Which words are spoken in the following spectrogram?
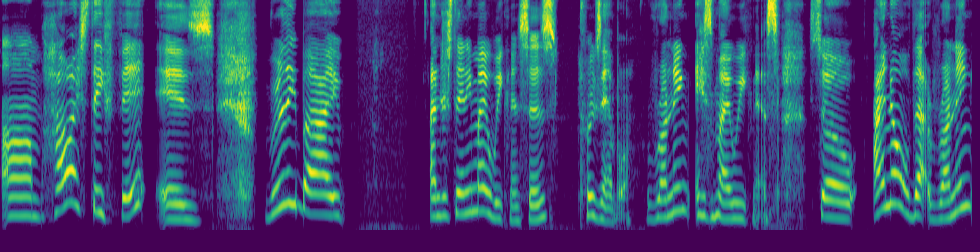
um, how I stay fit is really by understanding my weaknesses. For example, running is my weakness. So I know that running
